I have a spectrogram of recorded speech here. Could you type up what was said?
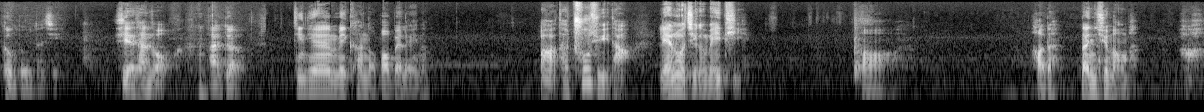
更不用担心。谢谢谭总。哎，对了，今天没看到包贝雷呢。啊，他出去一趟，联络几个媒体。哦，好的，那你去忙吧。好，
